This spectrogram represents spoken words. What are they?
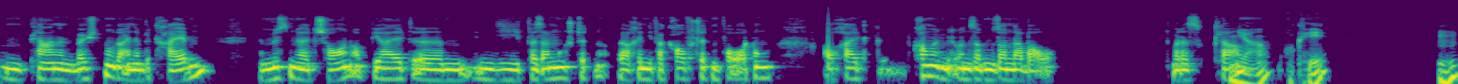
ähm, planen möchten oder eine betreiben, dann müssen wir halt schauen, ob wir halt ähm, in die Versammlungsstätten, auch in die Verkaufsstättenverordnung auch halt kommen mit unserem Sonderbau. War das klar? Ja, okay. Mhm.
